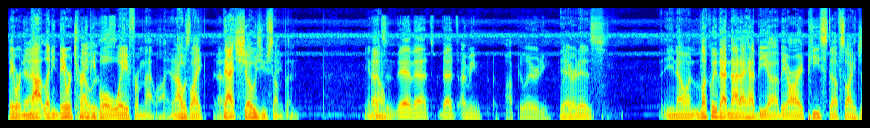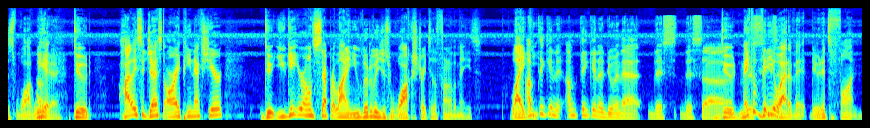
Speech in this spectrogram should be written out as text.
They were Yeah. not letting. They were turning That people away from that line, and I was like, Yeah. that shows you something. You know, that's yeah. That's that's. I mean, popularity. there it is. You know, and luckily that night I had the uh, the RIP stuff, so I could just walk. We had- dude, highly suggest RIP next year. Dude, you get your own separate line and you literally just walk straight to the front of the maze. Like, I'm thinking. I'm thinking of doing that. This this. uh dude, make a video season. out of it, dude. It's fun.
